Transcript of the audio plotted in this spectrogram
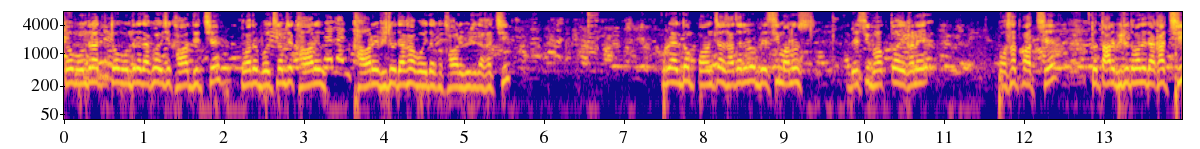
তো বন্ধুরা তো বন্ধুরা দেখো, এই যে খাবার দিচ্ছে। তোমাদের বলছিলাম যে খাবারের খাবারের ভিডিও দেখাবো, এই দেখো খাবারের ভিডিও দেখাচ্ছি। পুরো একদম পঞ্চাশ হাজারেরও বেশি মানুষ, বেশি ভক্ত এখানে প্রসাদ পাচ্ছে। তো তার ভিডিও তোমাদের দেখাচ্ছি।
